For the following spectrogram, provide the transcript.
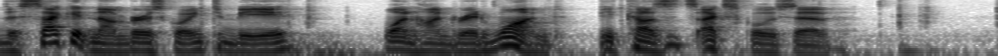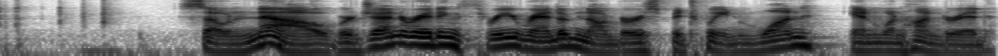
the second number is going to be 101, because it's exclusive. So now, we're generating three random numbers between 1 and 100.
